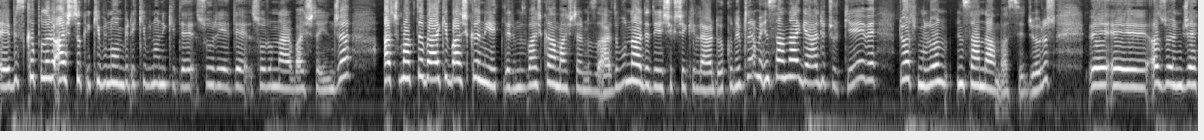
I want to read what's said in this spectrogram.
E, biz kapıları açtık 2011-2012'de Suriye'de sorunlar başlayınca açmakta belki başka niyetlerimiz, başka amaçlarımız vardı. Bunlar da değişik şekillerde okunabilir ama insanlar geldi Türkiye'ye ve 4 milyon insandan bahsediyoruz. Ve e, az önce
